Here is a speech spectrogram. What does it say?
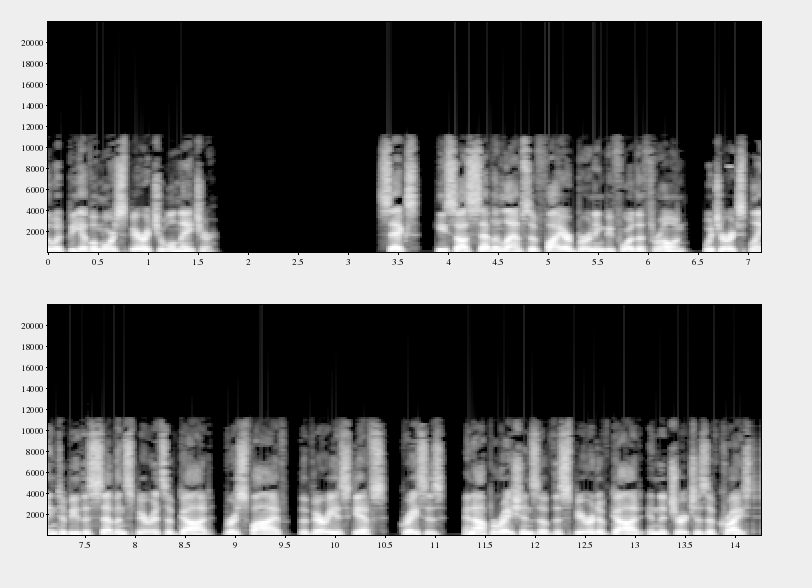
though it be of a more spiritual nature. 6. He saw seven lamps of fire burning before the throne, which are explained to be the seven spirits of God. Verse 5 The various gifts, graces, and operations of the Spirit of God in the churches of Christ,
